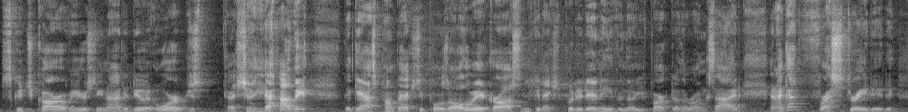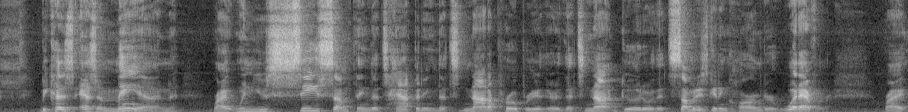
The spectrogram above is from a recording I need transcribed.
scoot your car over here so you know how to do it, or just kind of show you how the, the gas pump actually pulls all the way across and you can actually put it in even though you parked on the wrong side. And I got frustrated because as a man, right, when you see something that's happening that's not appropriate or that's not good or that somebody's getting harmed or whatever, right,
